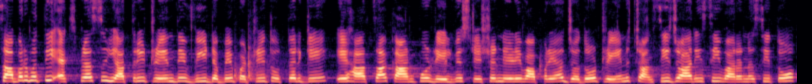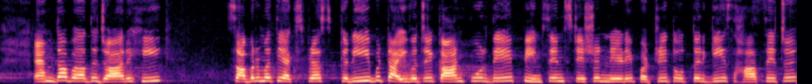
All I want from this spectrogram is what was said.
ਸਾਬਰਮਤੀ ਐਕਸਪ੍ਰੈਸ ਯਾਤਰੀ ਟ੍ਰੇਨ ਦੇ 20 ਡੱਬੇ ਪਟਰੀ ਤੋਂ ਉਤਰ ਗਏ। ਇਹ ਹਾਦਸਾ ਕਾਨਪੁਰ ਰੇਲਵੇ ਸਟੇਸ਼ਨ ਨੇੜੇ ਵਾਪਰਿਆ, ਜਦੋਂ ਟ੍ਰੇਨ ਝਾਂਸੀ ਜਾ ਰਹੀ ਸੀ। ਵਾਰਾਣਸੀ ਤੋਂ ਅਹਿਮਦਾਬਾਦ ਜਾ ਰਹੀ ਸਾਬਰਮਤੀ ਐਕਸਪ੍ਰੈਸ ਕਰੀਬ 2:30 ਵਜੇ ਕਾਨਪੁਰ ਦੇ ਭੀਮਸੇਨ ਸਟੇਸ਼ਨ ਨੇੜੇ ਪਟਰੀ ਤੋਂ ਉਤਰ ਗਈ। ਇਸ ਹਾਦਸੇ 'ਚ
